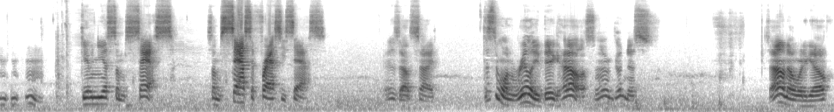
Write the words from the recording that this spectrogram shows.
Mm-mm-mm. Giving you some sass. Some sassafrassy sass. It is outside. This is one really big house. Oh, goodness. So I don't know where to go.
